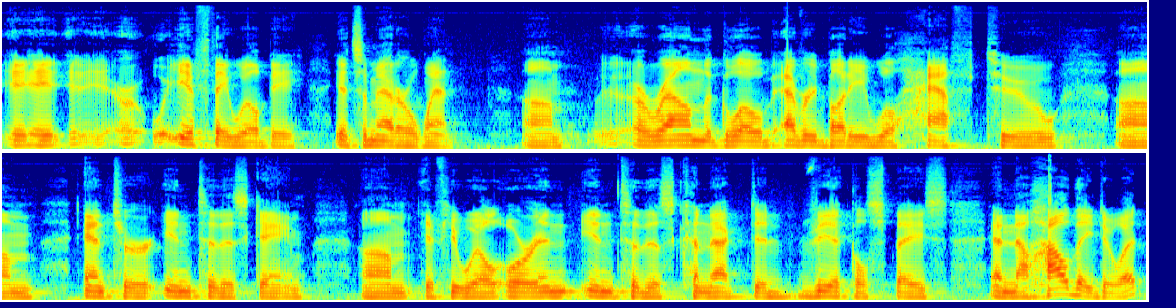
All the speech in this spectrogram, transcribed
if they will be. It's a matter of when. Um, around the globe, everybody will have to um, enter into this game, um, if you will, or in, into this connected vehicle space. And now, how they do it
